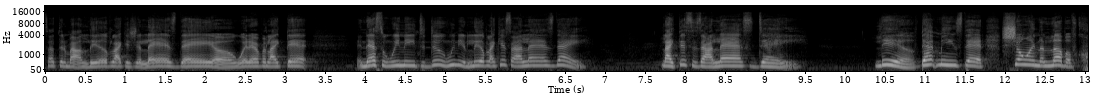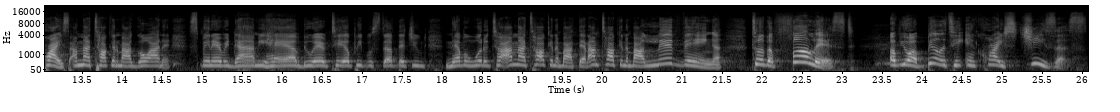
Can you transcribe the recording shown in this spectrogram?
something about live like it's your last day or whatever like that. And that's what we need to do. We need to live like it's our last day. Like this is our last day. Live. That means that showing the love of Christ. I'm not talking about go out and spend every dime you have, do every tell people stuff that you never would have taught. I'm not talking about that. I'm talking about living to the fullest of your ability in Christ Jesus.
